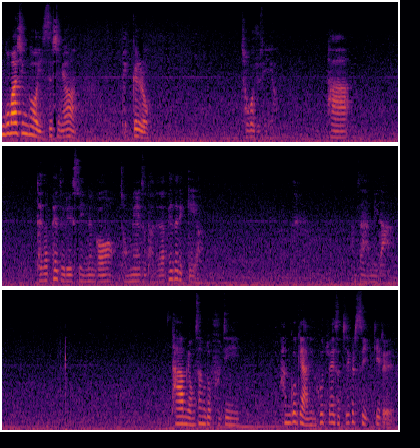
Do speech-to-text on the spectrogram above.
궁금하신 거 있으시면 댓글로 적어주세요. 다 대답해 드릴 수 있는 거 정리해서 다 대답해 드릴게요. 감사합니다. 다음 영상도 부디 한국이 아닌 호주에서 찍을 수 있기를.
